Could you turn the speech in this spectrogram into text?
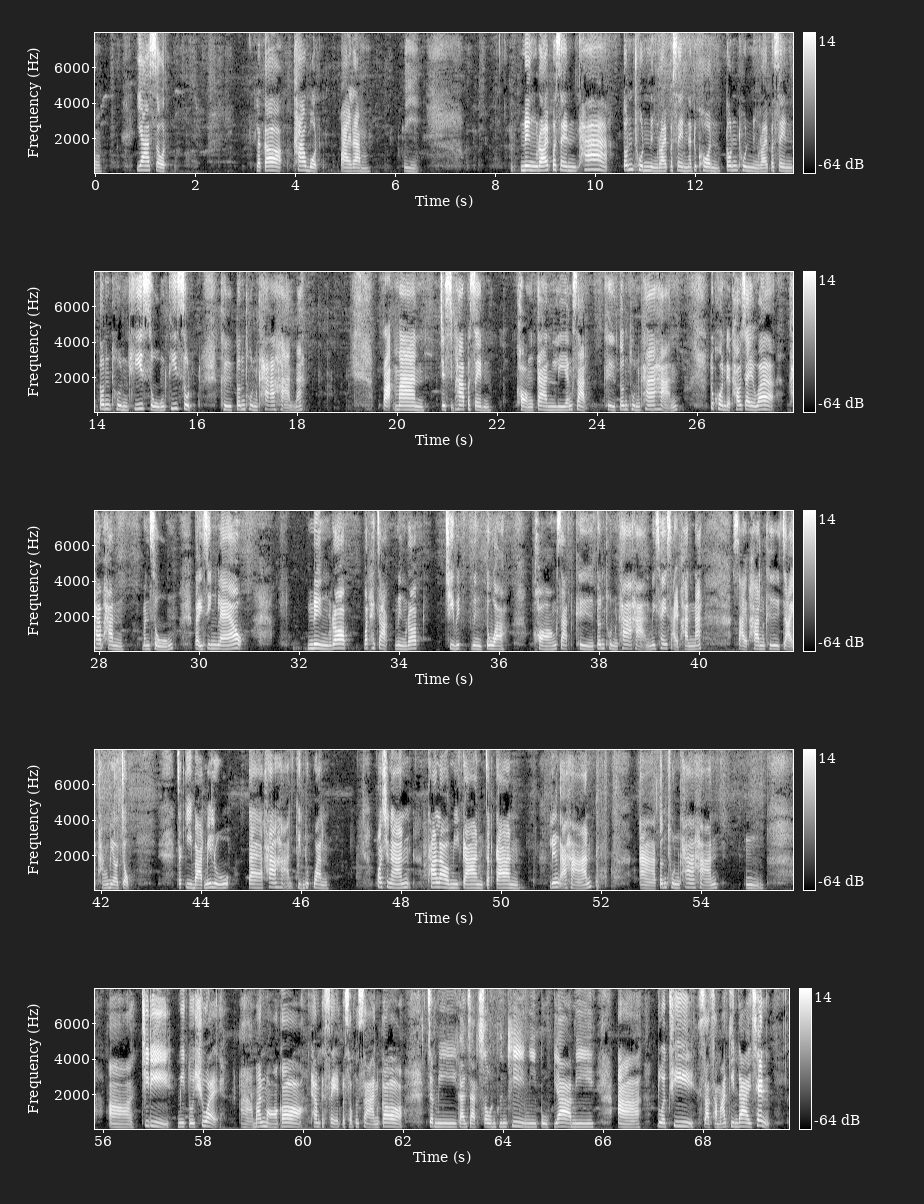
หญ้าสด แล้วก็ข้าวบดปลายรำนี่หนึ่งร้อยเปอร์เซ็นถ้าต้นทุนหนึ่งร้อยเปอร์เซ็นนะทุกคน ต้นทุนหนึ่งร้อยเปอร์เซ็นต้นทุนที่สูงที่สุด คือต้นทุนค่าอาหารนะ ประมาณ 75%อของการเลี้ยงสัตว์ คือต้นทุนค่าอาหาร ทุกคนเดี๋ยวเข้าใจว่าค่าพันธุ์มันสูง แต่จริงแล้วหนึ่งรอบวัฏจักรหนึ่งรอบชีวิตหนึ่งตัวของสัตว์คือต้นทุนค่าอาหารไม่ใช่สายพันธุ์นะ สายพันธุ์คือจ่ายครั้งเดียวจบ จะกี่บาทไม่รู้แต่ค่าอาหารกินทุกวัน เพราะฉะนั้น ถ้าเรามีการจัดการเรื่องอาหารอ่าต้นทุนค่าอาหารอืมอ่าที่ดีมีตัวช่วยอ่าบ้านหมอก็ทำเกษตรผสมผสานก็จะมีการจัดโซนพื้นที่มีปลูกหญ้ามีอ่าตัวที่สัตว์สามารถกินได้ เช่น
